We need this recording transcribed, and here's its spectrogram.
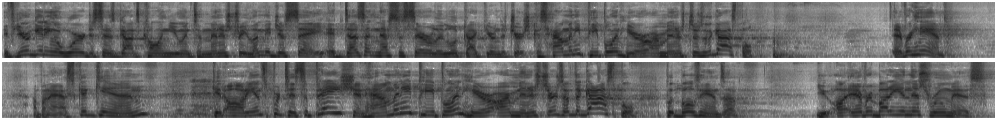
If you're getting a word that says God's calling you into ministry, let me just say it doesn't necessarily look like you're in the church. Because how many people in here are ministers of the gospel? Every hand. I'm going to ask again. Get audience participation. How many people in here are ministers of the gospel? Put both hands up. You, uh, everybody in this room is.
